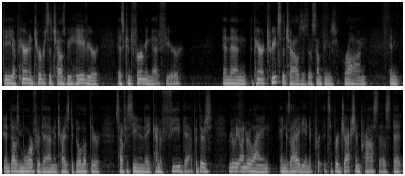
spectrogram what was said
the parent interprets the child's behavior as confirming that fear, and then the parent treats the child as though something's wrong, and and does more for them and tries to build up their self-esteem, and they kind of feed that. But there's really underlying anxiety, and it, it's a projection process that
